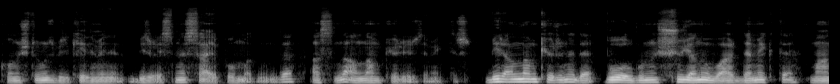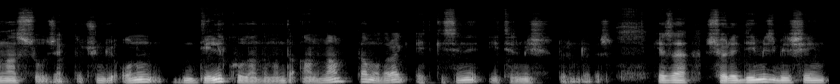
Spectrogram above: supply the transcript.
konuştuğumuz bir kelimenin bir resme sahip olmadığında aslında anlam körüyüz demektir. Bir anlam körüne de bu olgunun şu yanı var demek de manasız olacaktır. Çünkü onun dili kullanımında anlam tam olarak etkisini yitirmiş durumdadır. Keza söylediğimiz bir şeyin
